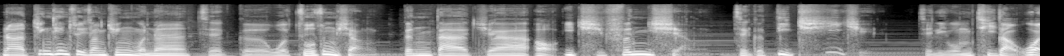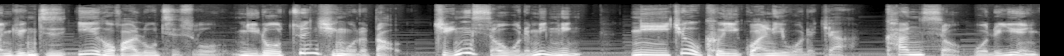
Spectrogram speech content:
那今天这章经文呢，这个我着重想跟大家哦一起分享这个第七节。这里我们提到万军之耶和华如此说：你若遵行我的道，谨守我的命令，你就可以管理我的家，看守我的院宇。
